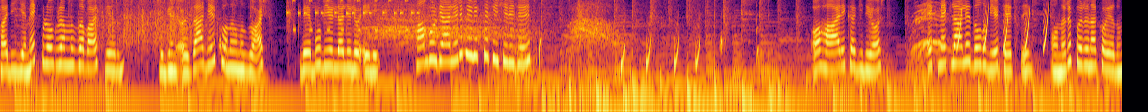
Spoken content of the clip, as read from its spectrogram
Hadi yemek programımıza başlayalım. Bugün özel bir konuğumuz var. Ve bu bir Lalilu eli. Hamburgerleri birlikte pişireceğiz. O harika gidiyor. Ekmeklerle dolu bir tepsi. Onları fırına koyalım.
